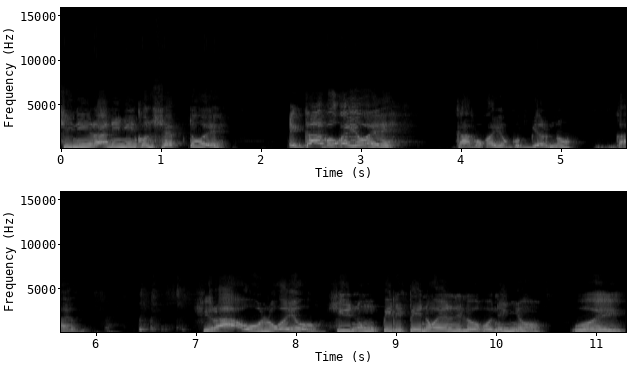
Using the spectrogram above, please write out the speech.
Sinira ninyo yung konsepto eh. Eh gago kayo eh. Gago kayo, gobyerno. Gago. Sira ulo kayo. Sinong Pilipino kaya niloko ninyo? Uy,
